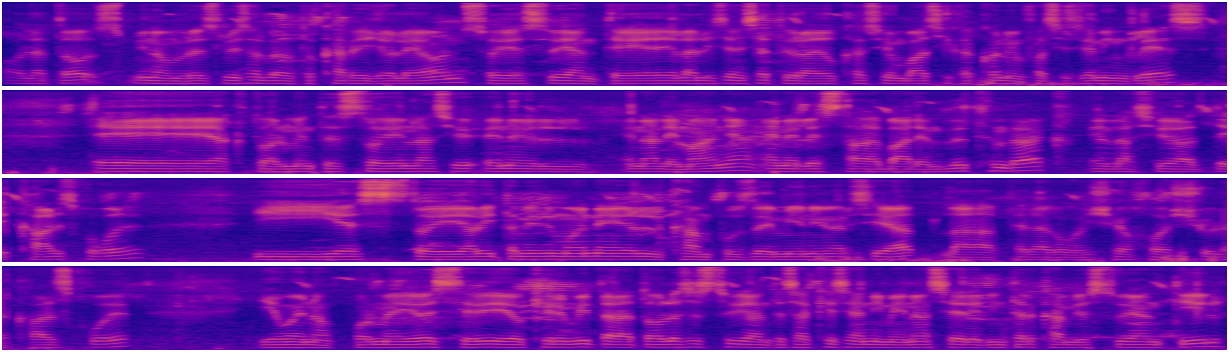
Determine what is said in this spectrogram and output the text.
Hola a todos, mi nombre es Luis Alberto Carrillo León, soy estudiante de la licenciatura de Educación Básica con énfasis en inglés. Eh, actualmente estoy en, la, en, el, en Alemania, en el estado de Baden-Württemberg, en la ciudad de Karlsruhe y estoy ahorita mismo en el campus de mi universidad, la Pädagogische Hochschule Karlsruhe. Y bueno, por medio de este video quiero invitar a todos los estudiantes a que se animen a hacer el intercambio estudiantil.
